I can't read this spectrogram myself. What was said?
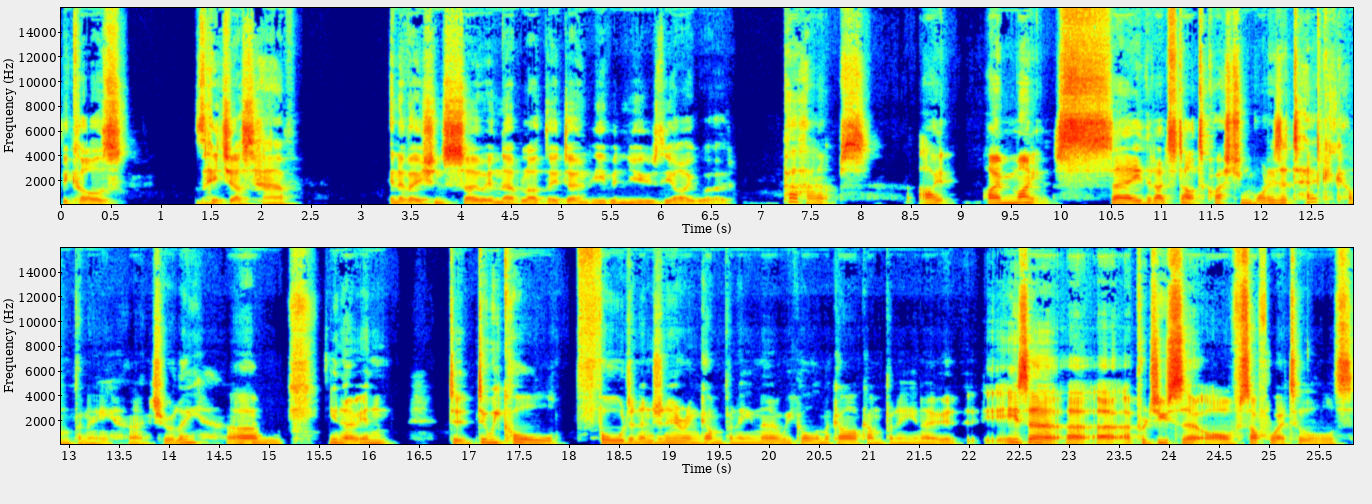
because they just have innovation so in their blood they don't even use the I word? Perhaps. I I might say that I'd start to question what is a tech company. Actually, mm-hmm. um, you know, in do, do we call Ford an engineering company? No, we call them a car company. You know, is a, a, a producer of software tools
